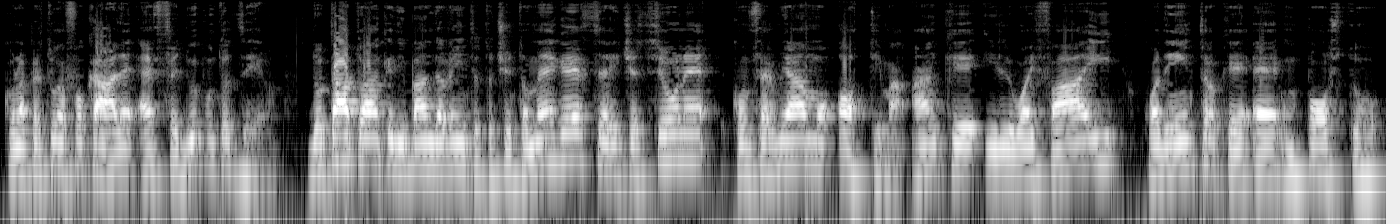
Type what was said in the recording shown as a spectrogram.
con apertura focale f2.0 dotato anche di banda 20 800 MHz ricezione confermiamo ottima. Anche il wifi qua dentro che è un posto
